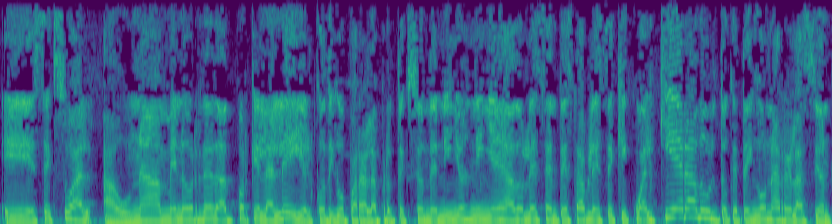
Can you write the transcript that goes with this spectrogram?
eh, sexual a una menor de edad porque la ley, el Código para la Protección de Niños, Niñas y Adolescentes establece que cualquier adulto que tenga una relación,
